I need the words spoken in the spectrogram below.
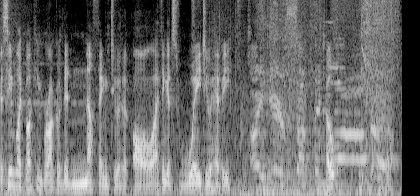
It seemed like Bucking Bronco did nothing to it at all. I think it's way too heavy. I hear something Oh. loud.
